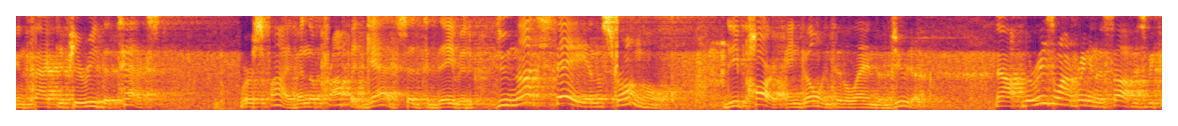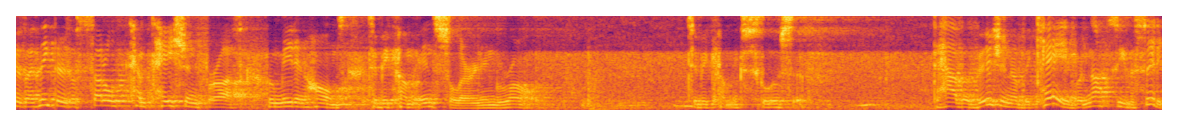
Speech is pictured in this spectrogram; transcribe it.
In fact, if you read the text, verse 5 And the prophet Gad said to David, Do not stay in the stronghold, depart and go into the land of Judah. Now, the reason why I'm bringing this up is because I think there's a subtle temptation for us who meet in homes to become insular and ingrown, to become exclusive to have a vision of the cave but not see the city.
